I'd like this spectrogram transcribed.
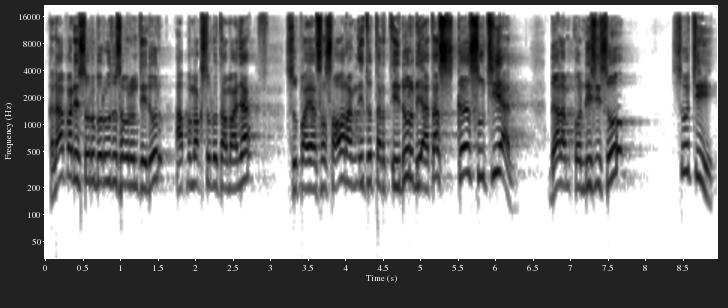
Kenapa disuruh berwudu sebelum tidur? Apa maksud utamanya? Supaya seseorang itu tertidur di atas kesucian dalam kondisi su suci.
